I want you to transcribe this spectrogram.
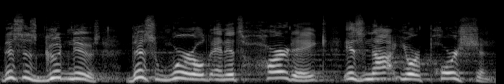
this is good news. This world and its heartache is not your portion.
